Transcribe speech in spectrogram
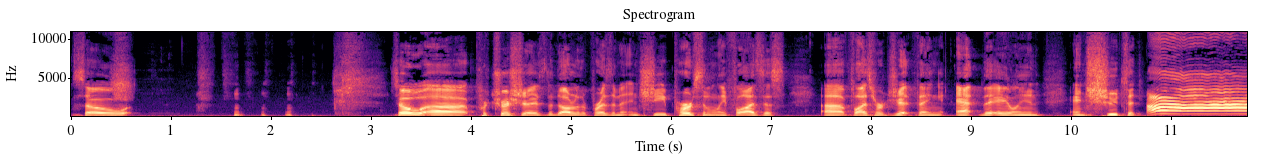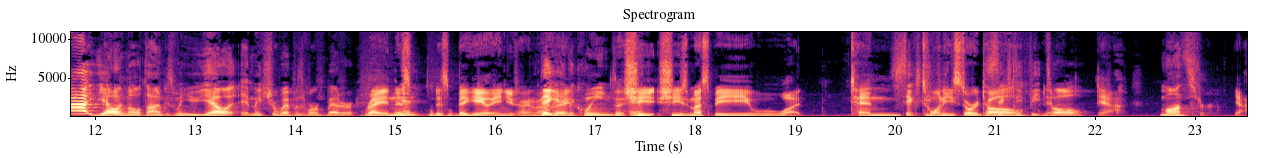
so, so uh, Patricia is the daughter of the president, and she personally flies this, uh, flies her jet thing at the alien and shoots it. Ah, yelling the whole time because when you yell it, it makes your weapons work better. Right, and this And- this big alien you're talking about, Big right? alien, the queen, The- she she's must be what 10, 60 20 feet, story tall, 60 feet yeah. tall Yeah, monster. yeah,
